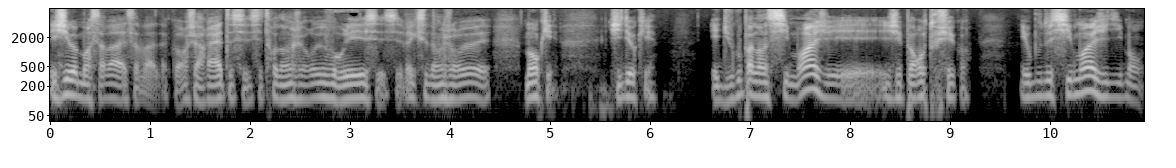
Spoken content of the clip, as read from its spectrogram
j'ai dit, bon, ça va, ça va, d'accord, j'arrête. C'est trop dangereux. Voler, c'est vrai que c'est dangereux. Et... Bon, ok. J'ai dit, ok. Et du coup, pendant six mois, j'ai pas retouché, quoi. Et au bout de six mois, j'ai dit, bon,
